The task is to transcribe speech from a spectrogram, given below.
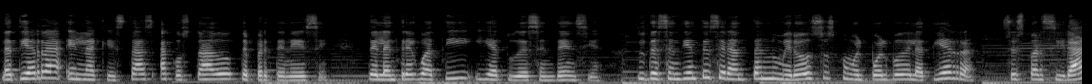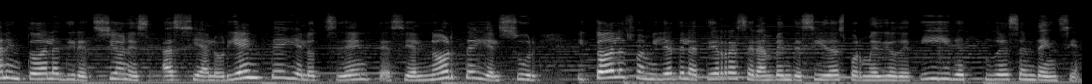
La tierra en la que estás acostado te pertenece, te la entrego a ti y a tu descendencia. Tus descendientes serán tan numerosos como el polvo de la tierra, se esparcirán en todas las direcciones, hacia el oriente y el occidente, hacia el norte y el sur, y todas las familias de la tierra serán bendecidas por medio de ti y de tu descendencia.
